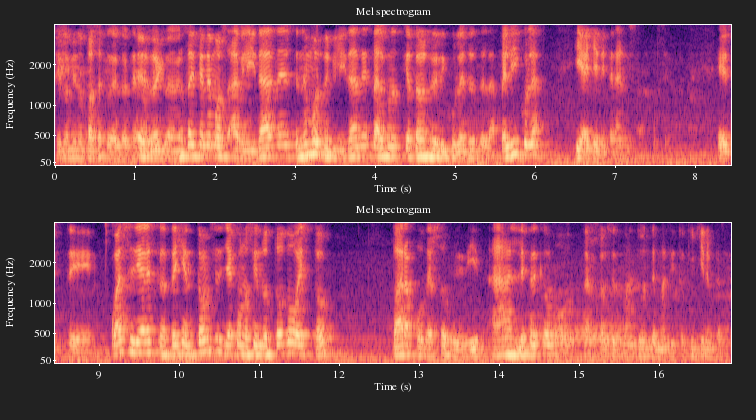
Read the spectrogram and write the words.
es lo mismo pasa con el duende. Exactamente. Entonces ahí tenemos habilidades, tenemos debilidades, algunas que otras ridiculeces de la película y a Jennifer Aniston, por cierto. Este, ¿cuál sería la estrategia entonces, ya conociendo todo esto, para poder sobrevivir a Leprechaun o como el duende maldito? ¿Quién quiere empezar?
